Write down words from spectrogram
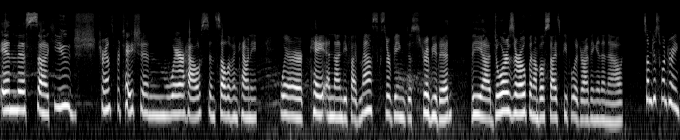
in this uh, huge transportation warehouse in Sullivan County where KN95 masks are being distributed. The uh, doors are open on both sides. People are driving in and out. So I'm just wondering,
